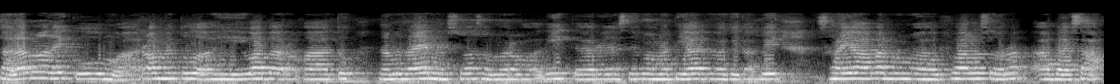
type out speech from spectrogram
Assalamualaikum warahmatullahi wabarakatuh. Nama saya Naswa Samarang Khalid dari SD Muhammadiyah KGKB Saya akan menghafal surat Abasa.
